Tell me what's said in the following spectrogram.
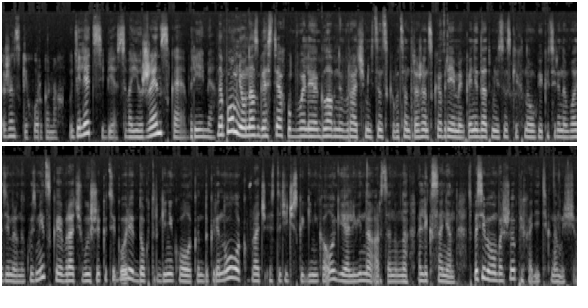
женских органах. Уделять себе свое женское время. Напомню, у нас в гостях побывали главный врач медицинского центра «Женское время», кандидат медицинских наук Екатерина Владимировна Кузьмицкая, врач высшей категории, доктор-гинеколог, эндокринолог, врач эстетической гинекологии Альвина Арсеновна Алексанян. Спасибо вам большое, приходите к нам еще.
